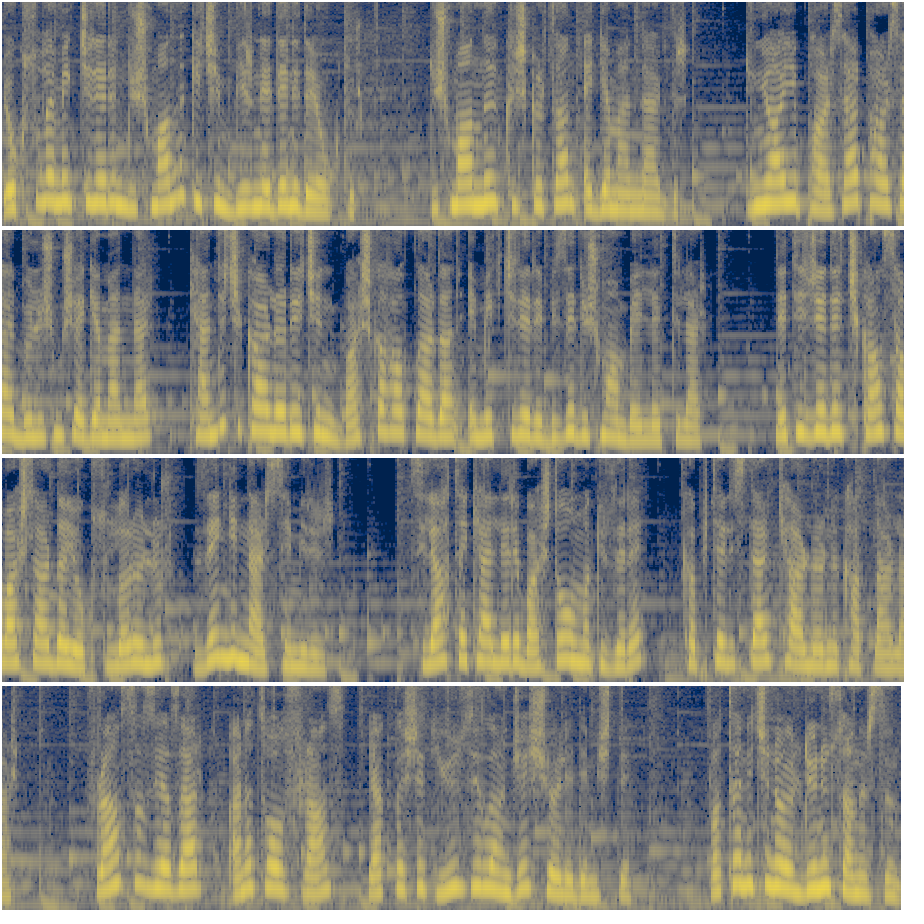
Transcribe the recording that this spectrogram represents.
Yoksul emekçilerin düşmanlık için bir nedeni de yoktur. Düşmanlığı kışkırtan egemenlerdir. Dünyayı parsel parsel bölüşmüş egemenler kendi çıkarları için başka halklardan emekçileri bize düşman bellettiler. Neticede çıkan savaşlarda yoksullar ölür, zenginler semirir. Silah tekerleri başta olmak üzere kapitalistler karlarını katlarlar. Fransız yazar Anatole France yaklaşık 100 yıl önce şöyle demişti. Vatan için öldüğünü sanırsın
